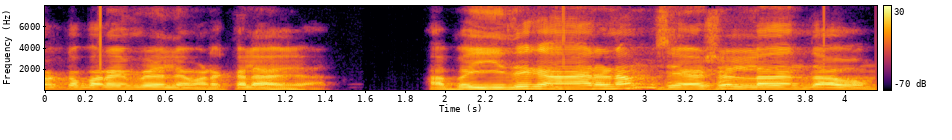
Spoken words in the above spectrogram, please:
ഉറക്കെ പറയുമ്പോഴല്ലേ മടക്കലാകുക. അപ്പൊ ഇത് കാരണം ശേഷമുള്ളത് എന്താവും?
